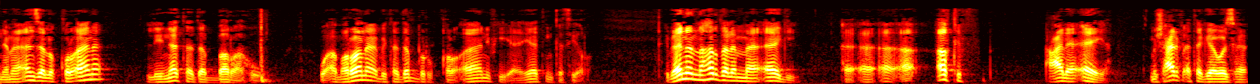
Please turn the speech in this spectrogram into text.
إنما أنزل القرآن لنتدبره وأمرنا بتدبر القرآن في آيات كثيرة. يبقى أنا النهارده لما آجي أقف على آية مش عارف أتجاوزها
